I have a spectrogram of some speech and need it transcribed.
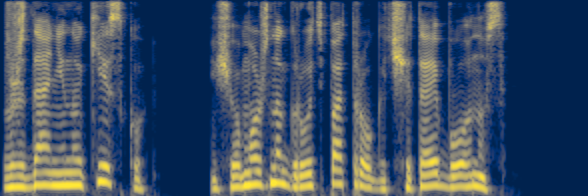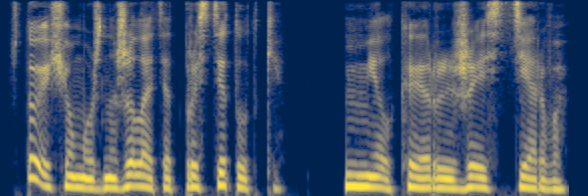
в Жданину киску? Еще можно грудь потрогать, считай бонус. Что еще можно желать от проститутки? Мелкая рыжая стерва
